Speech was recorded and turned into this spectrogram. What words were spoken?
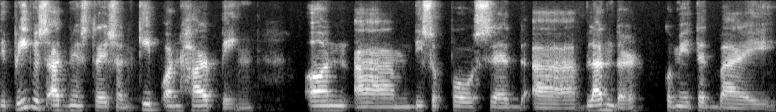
the previous administration keep on harping on um the supposed uh, blunder committed by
